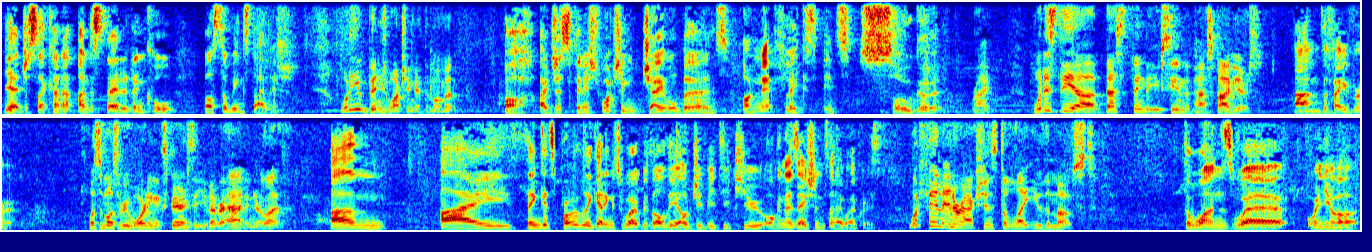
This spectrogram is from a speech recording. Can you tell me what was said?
yeah, just like kind of understated and cool while still being stylish. What are you binge watching at the moment? Oh, I just finished watching Jailbirds on Netflix. It's so good. Right. What is the uh, best thing that you've seen in the past five years? Um, the favorite. What's the most rewarding experience that you've ever had in your life? Um, I think it's probably getting to work with all the LGBTQ organizations that I work with. What fan interactions delight you the most? The ones where when you're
